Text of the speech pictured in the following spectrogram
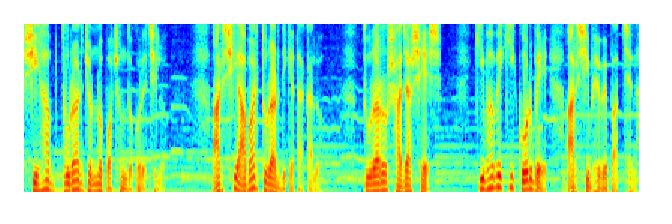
শিহাব তুরার জন্য পছন্দ করেছিল। আরশি আবার তুরার দিকে তাকালো। তুরারও সাজা শেষ। কীভাবে কি করবে আরশি ভেবে পাচ্ছে না।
